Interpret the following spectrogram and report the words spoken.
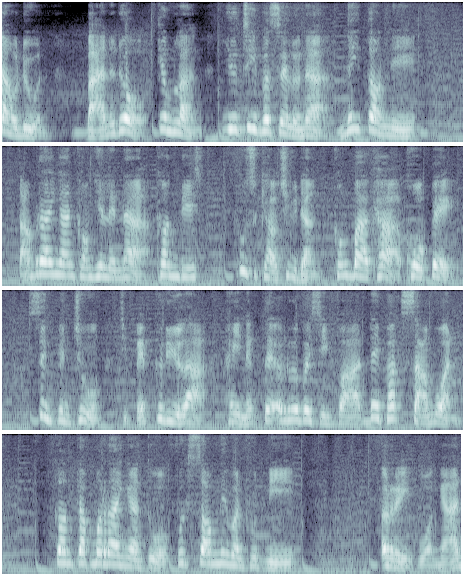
่าวด่วน บานาโดกำลังอยู่ที่บาร์เซโลนาในตอนนี้ ตามรายงานของเฮเลนาคอนดิส ผู้สื่อข่าวชื่อดังของบาคาโคเป ซึ่งเป็นช่วงที่เป๊ปกูดิล่าให้นักเตะเรือใบสีฟ้าได้พัก 3 วัน ก่อนกลับมารายงานตัวฝึกซ้อมในวันพุธนี้ เรียกว่างาน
